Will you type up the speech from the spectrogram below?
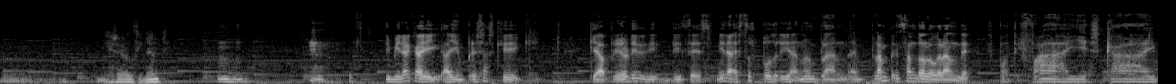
Mm, Y es alucinante. Y mira que hay, hay empresas que, que a priori di- dices, mira, estos podrían, ¿no? En plan, en plan pensando a lo grande. Spotify, Skype.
